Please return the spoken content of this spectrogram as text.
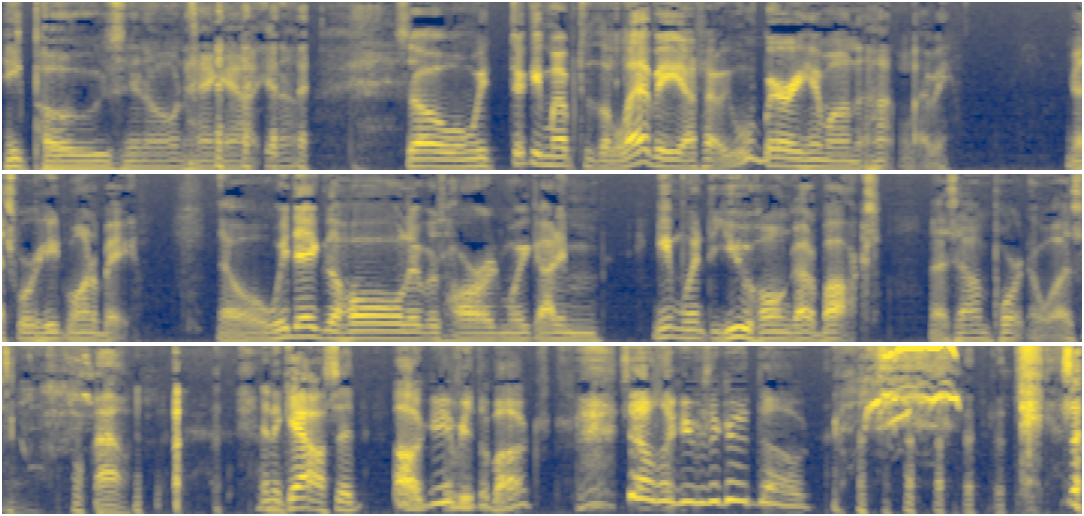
He pose, you know, and hang out, you know. so when we took him up to the levee, I thought we'll bury him on the hunting levee. That's where he'd want to be. So we dig the hole. It was hard, and we got him. He went to U-Haul and got a box. That's how important it was. Wow. And the gal said, I'll give you the box. Sounds like he was a good dog. so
